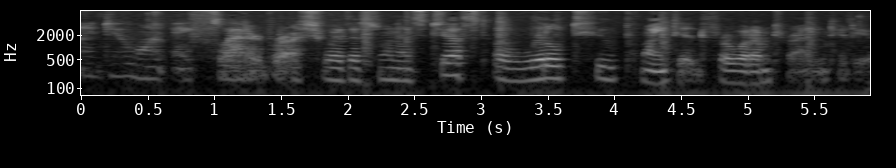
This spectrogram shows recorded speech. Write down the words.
I do want a flatter brush where this one is just a little too pointed for what I'm trying to do.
